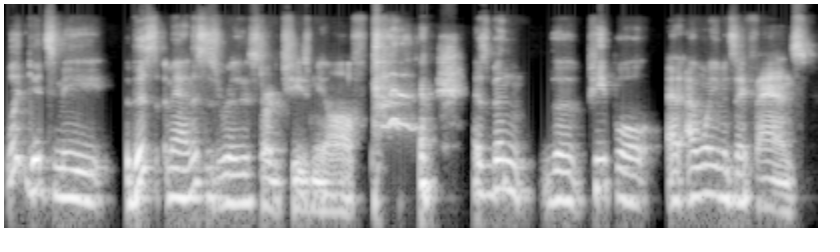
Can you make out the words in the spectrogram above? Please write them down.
What gets me this man, this has really started to cheese me off. has been the people, and I won't even say fans.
